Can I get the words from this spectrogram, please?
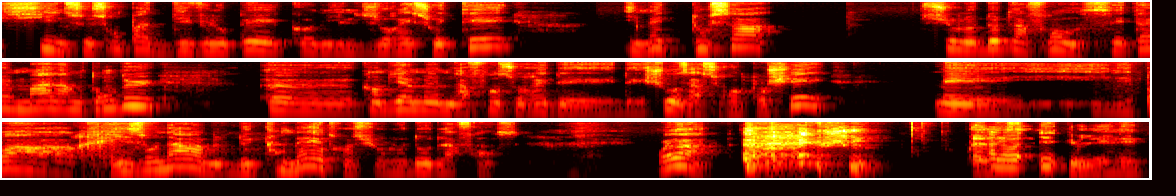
s'ils ne se sont pas développés comme ils auraient souhaité, ils mettent tout ça sur le dos de la France. C'est un malentendu, euh, quand bien même la France aurait des, choses à se reprocher, mais il n'est pas raisonnable de tout mettre sur le dos de la France. Voilà. Alors, les,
